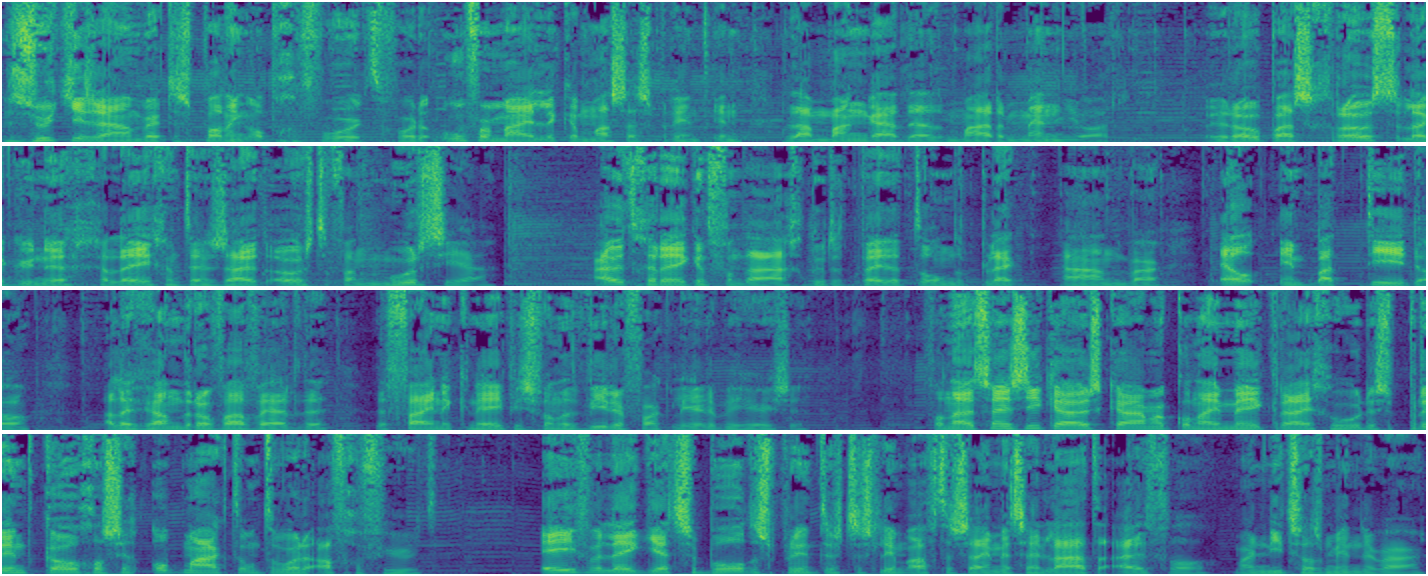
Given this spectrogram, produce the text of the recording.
Zoetjes aan werd de spanning opgevoerd voor de onvermijdelijke massasprint in La Manga del Mar Menor. Europa's grootste lagune, gelegen ten zuidoosten van Murcia. Uitgerekend vandaag doet het peloton de plek aan waar El Impatido, Alejandro Valverde, de fijne kneepjes van het wielervak leerde beheersen. Vanuit zijn ziekenhuiskamer kon hij meekrijgen hoe de sprintkogels zich opmaakten om te worden afgevuurd. Even leek Jetse Bol de sprinters te slim af te zijn met zijn late uitval, maar niets was minder waar.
